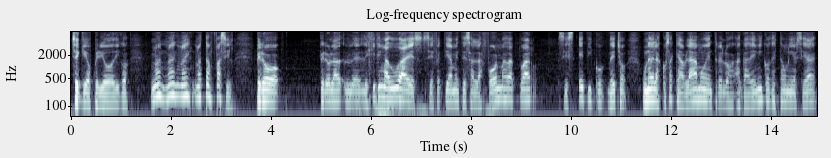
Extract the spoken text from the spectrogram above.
chequeos periódicos. No, no, es, no, es, no es tan fácil. Pero, pero la, la legítima duda es si efectivamente esa es la forma de actuar si es ético. De hecho, una de las cosas que hablamos entre los académicos de esta universidad,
